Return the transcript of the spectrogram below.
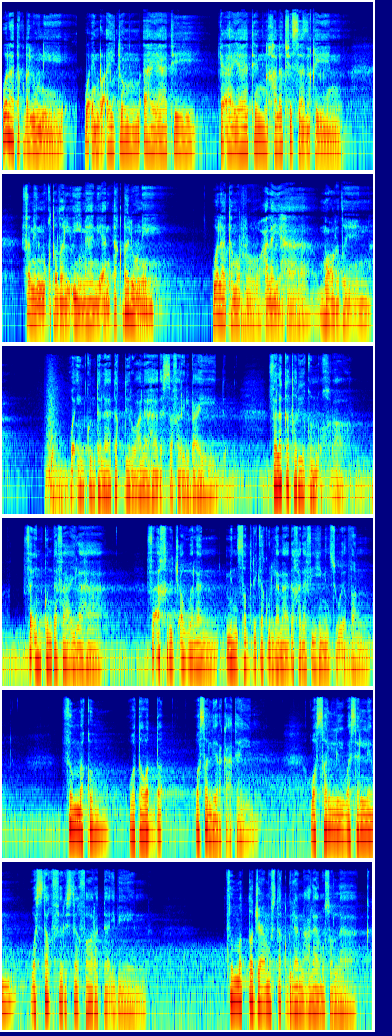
ولا تقبلوني وإن رأيتم آياتي كآيات خلت في السابقين فمن مقتضى الإيمان أن تقبلوني ولا تمروا عليها معرضين. وإن كنت لا تقدر على هذا السفر البعيد فلك طريق أخرى. فإن كنت فاعلها فأخرج اولا من صدرك كل ما دخل فيه من سوء الظن. ثم قم وتوضأ وصل ركعتين. وصل وسلم واستغفر استغفار التائبين. ثم اضطجع مستقبلا على مصلاك.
